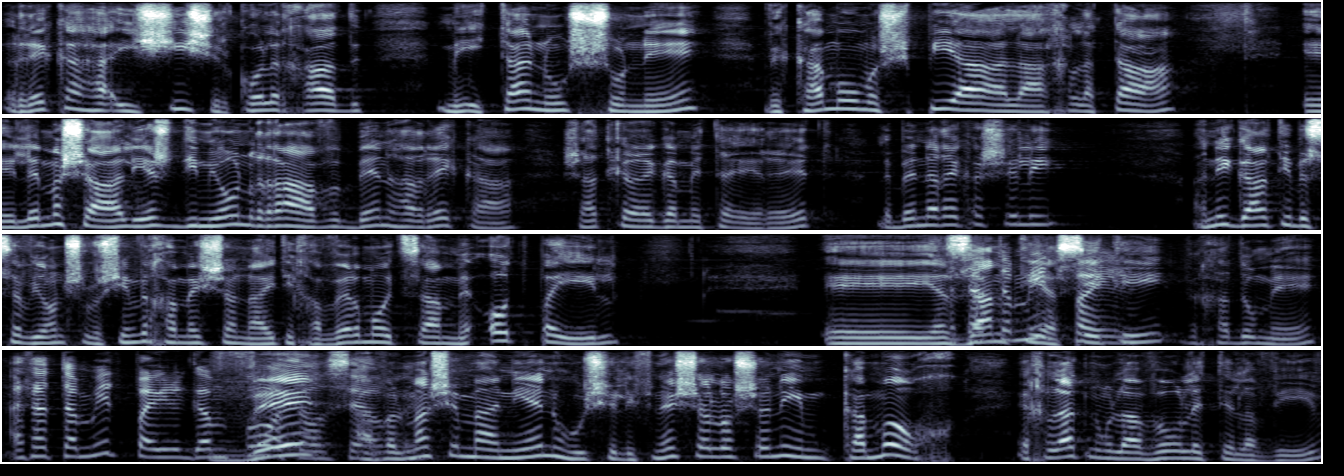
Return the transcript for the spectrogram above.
הרקע האישי של כל אחד מאיתנו שונה, וכמה הוא משפיע על ההחלטה. אה, למשל, יש דמיון רב בין הרקע שאת כרגע מתארת, לבין הרקע שלי. אני גרתי בסביון 35 שנה, הייתי חבר מועצה מאוד פעיל. אה, יזמתי, עשיתי פעיל. וכדומה. אתה תמיד פעיל, גם ו... פה אתה עושה הרבה. אבל מה שמעניין הוא שלפני שלוש שנים, כמוך, החלטנו לעבור לתל אביב,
